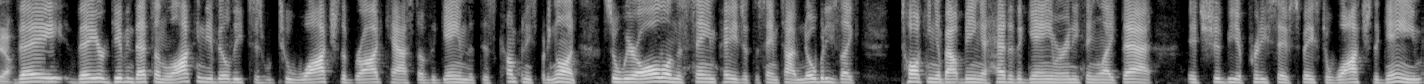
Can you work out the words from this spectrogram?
Yeah. they they are giving that's unlocking the ability to to watch the broadcast of the game that this company's putting on. So we're all on the same page at the same time. Nobody's like talking about being ahead of the game or anything like that. It should be a pretty safe space to watch the game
